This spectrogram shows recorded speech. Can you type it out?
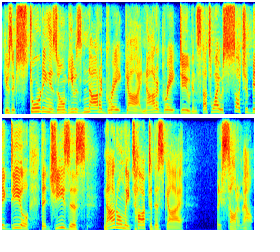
He was extorting his own. He was not a great guy, not a great dude. And so that's why it was such a big deal that Jesus not only talked to this guy, but he sought him out.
